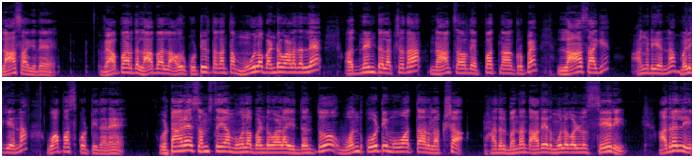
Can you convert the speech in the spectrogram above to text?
ಲಾಸ್ ಆಗಿದೆ. ವ್ಯಾಪಾರದ ಲಾಭ ಅಲ್ಲ. ಅವ್ರು ಕೊಟ್ಟಿರ್ತಕ್ಕಂಥ ಮೂಲ ಬಂಡವಾಳದಲ್ಲೇ ಹದಿನೆಂಟು ಲಕ್ಷದ ನಾಲ್ಕು ಸಾವಿರದ ಎಪ್ಪತ್ನಾಲ್ಕು ರೂಪಾಯಿ ಲಾಸ್ ಆಗಿ ಅಂಗಡಿಯನ್ನ, ಮಳಿಗೆಯನ್ನ ವಾಪಸ್ ಕೊಟ್ಟಿದ್ದಾರೆ. ಒಟ್ಟಾರೆ ಸಂಸ್ಥೆಯ ಮೂಲ ಬಂಡವಾಳ ಇದ್ದಂತೂ ಒಂದು ಕೋಟಿ ಮೂವತ್ತಾರು ಲಕ್ಷ. ಅದ್ರಲ್ಲಿ ಬಂದಂತ ಆದಾಯದ ಮೂಲಗಳನ್ನು ಸೇರಿ ಅದರಲ್ಲಿ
